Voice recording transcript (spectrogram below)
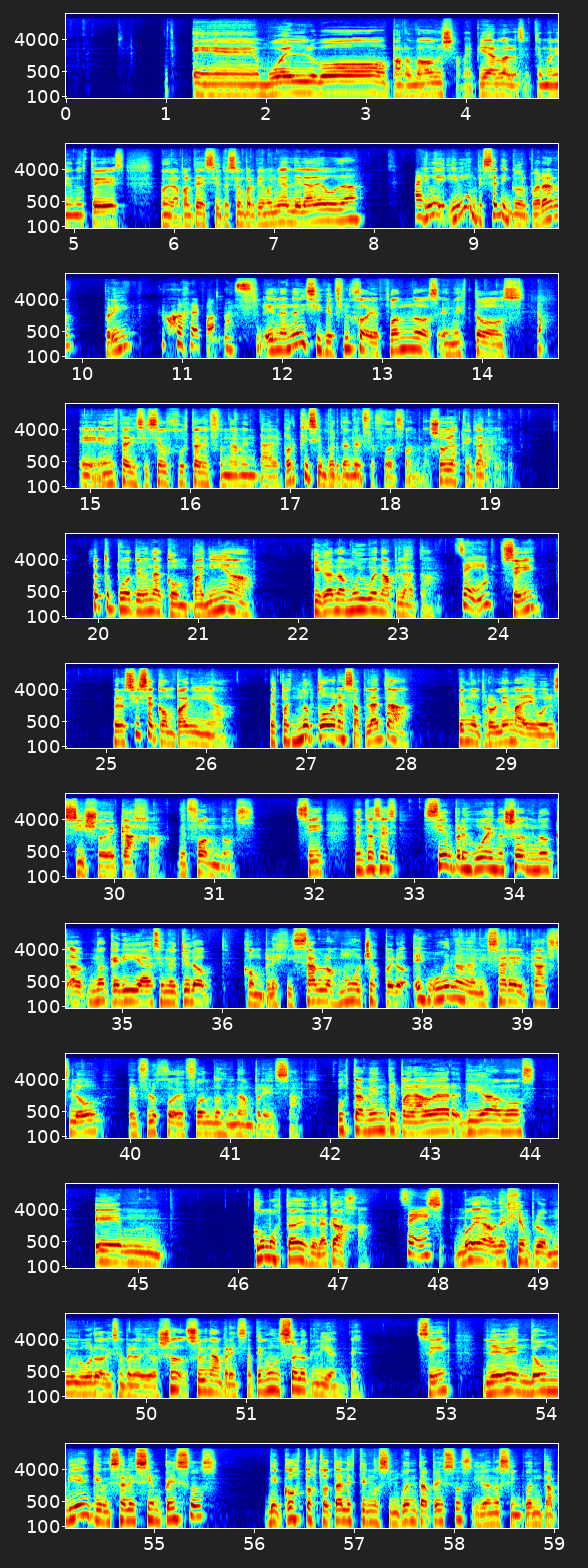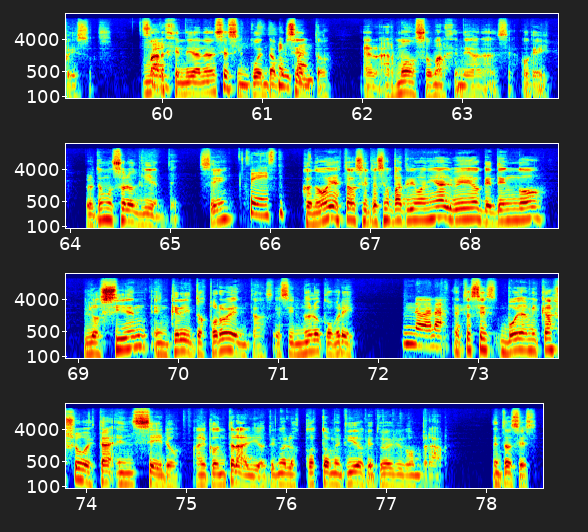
Eh, vuelvo, perdón, ya me pierdo, los estoy mareando a ustedes. Bueno, la parte de situación patrimonial de la deuda. Y voy, y voy a empezar a incorporar, Pri, Flujos de fondos. el análisis de flujo de fondos en estos eh, en esta decisión justa es fundamental. ¿Por qué es importante el flujo de fondos? Yo voy a explicar algo. Yo te puedo tener una compañía que gana muy buena plata, Sí. ¿sí? Pero si esa compañía después no cobra esa plata, tengo un problema de bolsillo, de caja, de fondos, ¿sí? Entonces, siempre es bueno, yo no, no quería, a veces no quiero complejizarlos muchos, pero es bueno analizar el cash flow, el flujo de fondos de una empresa, justamente para ver, digamos, em, cómo está desde la caja. Sí. Voy a un ejemplo muy burdo que siempre lo digo. Yo soy una empresa, tengo un solo cliente. ¿sí? Le vendo un bien que me sale 100 pesos, de costos totales tengo 50 pesos y gano 50 pesos. Sí. Margen de ganancia 50%. 50. Her- Hermoso margen de ganancia. Ok, pero tengo un solo cliente. ¿sí? Sí. Cuando voy a estado de situación patrimonial veo que tengo los 100 en créditos por ventas. Es decir, no lo cobré. No ganaste. Entonces voy a mi cash flow, está en cero. Al contrario, tengo los costos metidos que tuve que comprar. Entonces,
